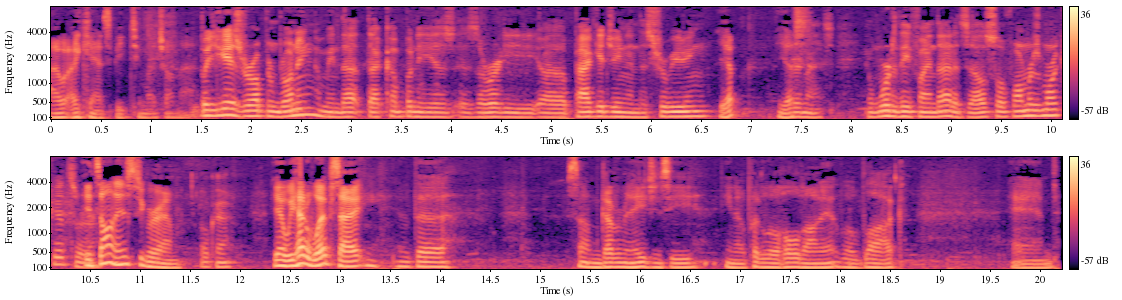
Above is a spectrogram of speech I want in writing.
I, I can't speak too much on that. But you guys are up and running. I mean that that company is is already uh, packaging and distributing. Yep. Yes. Very nice. And where do they find that? It's also farmers markets. Or? It's on Instagram. okay. Yeah, we had a website. The some government agency, you know, put a little hold on it, a little block, and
